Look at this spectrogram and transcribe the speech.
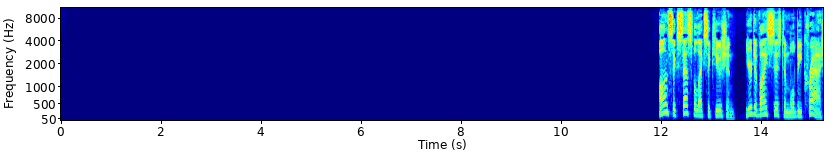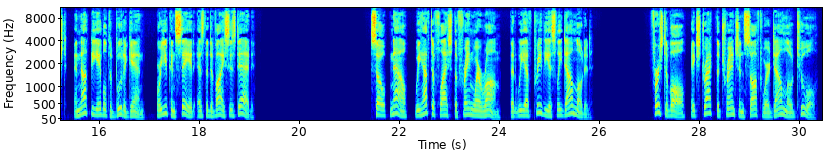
On successful execution, your device system will be crashed and not be able to boot again, or you can say it as the device is dead. So, now, we have to flash the firmware ROM that we have previously downloaded. First of all, extract the Transsion software download tool.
